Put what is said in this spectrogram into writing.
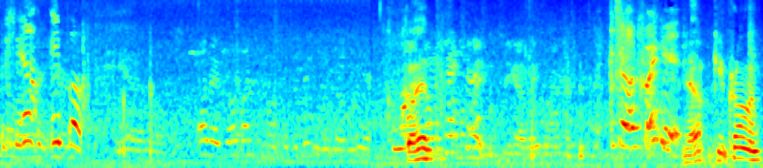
I can't eat them. Go ahead. It's a cricket. Yeah, keep crawling.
